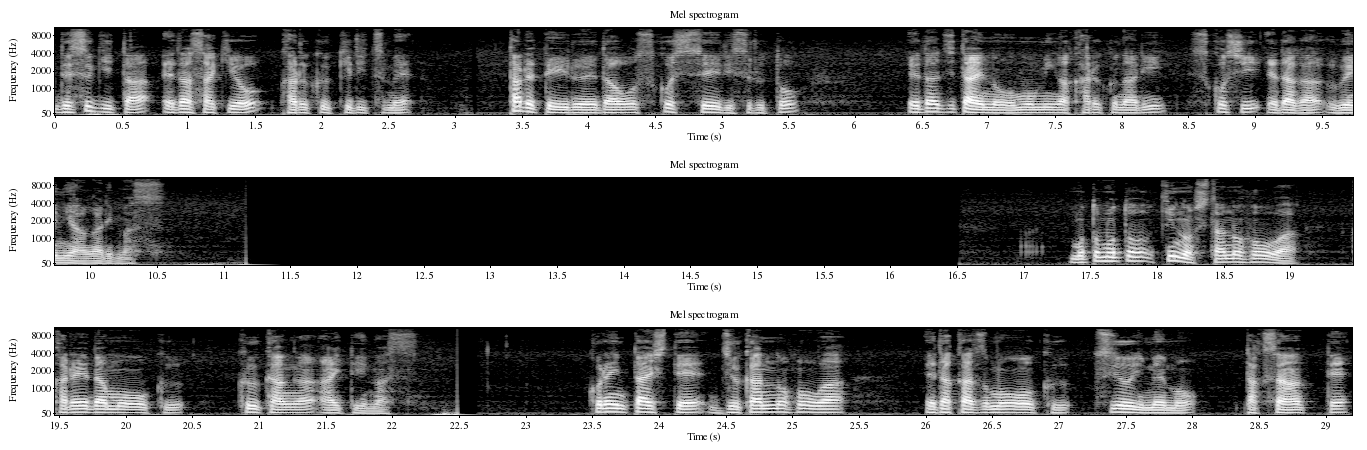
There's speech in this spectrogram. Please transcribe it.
出過ぎた枝先を軽く切り詰め垂れている枝を少し整理すると枝自体の重みが軽くなり少し枝が上に上がります。もともと木の下の方は枯れ枝も多く空間が空いています。これに対して樹幹の方は枝数も多く強い芽もたくさんあって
